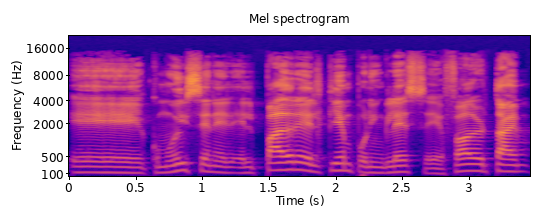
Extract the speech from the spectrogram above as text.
eh, como dicen, el, padre del tiempo en inglés, eh, Father Time,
